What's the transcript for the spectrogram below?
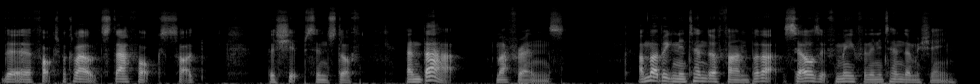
the Fox McCloud, Star Fox, sort of the ships and stuff, and that, my friends, I'm not a big Nintendo fan, but that sells it for me for the Nintendo machine.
